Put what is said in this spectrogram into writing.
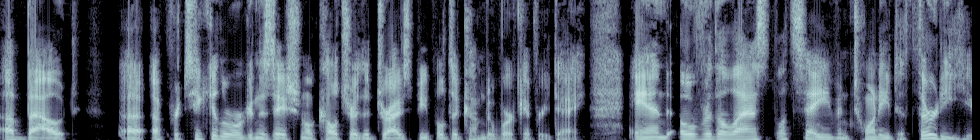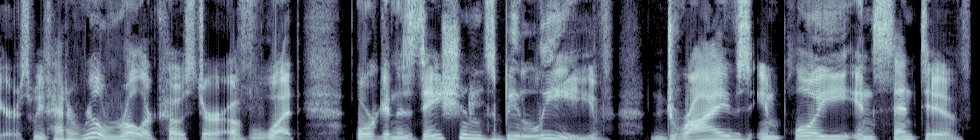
about a, a, particular organizational culture that drives people to come to work every day. And over the last, let's say, even 20 to 30 years, we've had a real roller coaster of what organizations believe drives employee incentive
